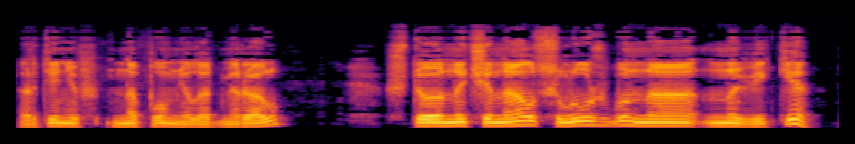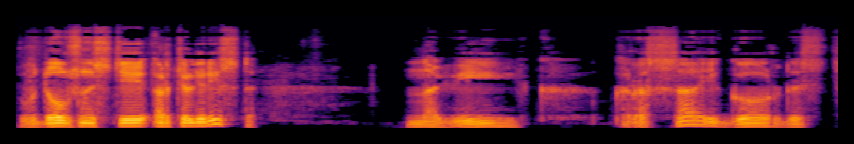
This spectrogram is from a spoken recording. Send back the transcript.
Артеньев напомнил адмиралу, что начинал службу на новике в должности артиллериста. Новик, краса и гордость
